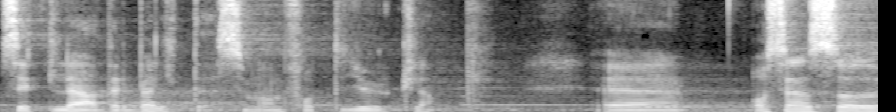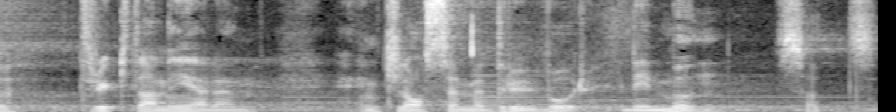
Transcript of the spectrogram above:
sitt läderbälte som han fått i julklapp. Eh, och sen så tryckte han ner en, en klase med druvor i din mun så att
